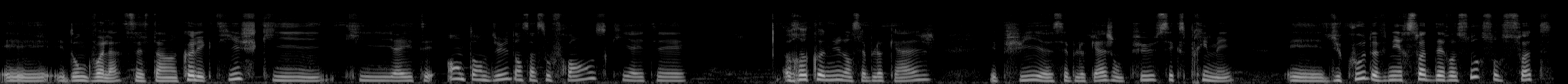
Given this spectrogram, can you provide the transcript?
Et, donc voilà, c'est un collectif qui, a été entendu dans sa souffrance, qui a été reconnu dans ses blocages, et puis ces blocages ont pu s'exprimer et du coup devenir soit des ressources ou soit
